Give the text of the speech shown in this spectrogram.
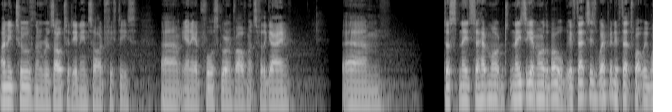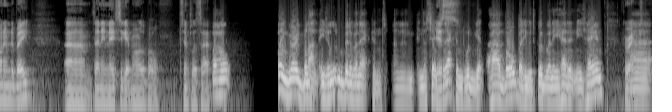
only two of them resulted in inside fifties. Um, he only had four score involvements for the game. Um, just needs to have more. Needs to get more of the ball. If that's his weapon, if that's what we want him to be, um, then he needs to get more of the ball. Simple as that. Well, being very blunt, he's a little bit of an Atkins um, in the sense yes. that Atkins wouldn't get the hard ball, but he was good when he had it in his hand. Correct. Uh,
